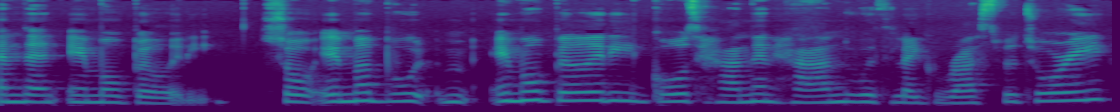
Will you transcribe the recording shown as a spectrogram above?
and then immobility. So immobility goes hand in hand with like respiratory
